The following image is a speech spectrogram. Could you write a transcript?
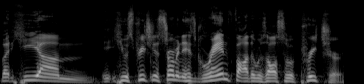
but he, um, he was preaching a sermon, and his grandfather was also a preacher.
